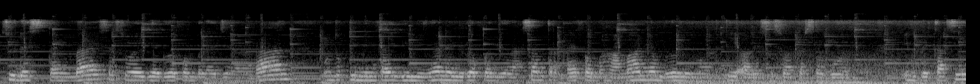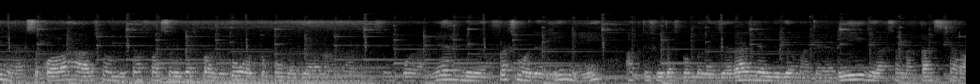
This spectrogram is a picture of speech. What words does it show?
sudah standby sesuai jadwal pembelajaran untuk dimintai bimbingan dan juga penjelasan terkait pemahaman yang belum dimengerti oleh siswa tersebut. Implikasinya, sekolah harus memberikan fasilitas pendukung untuk pembelajaran online. Kesimpulannya, dengan flex model ini, aktivitas pembelajaran dan juga materi dilaksanakan secara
